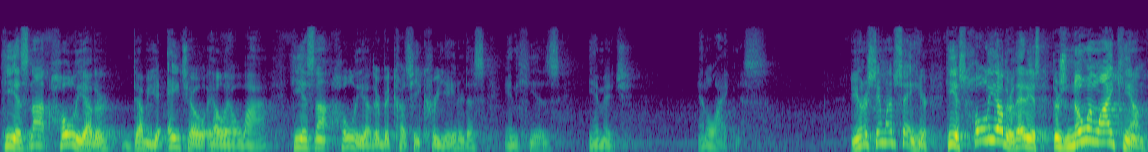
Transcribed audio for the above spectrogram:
he is not wholly other, W H O L L Y. He is not wholly other because he created us in his image and likeness. Do you understand what I'm saying here? He is wholly other. That is, there's no one like him.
